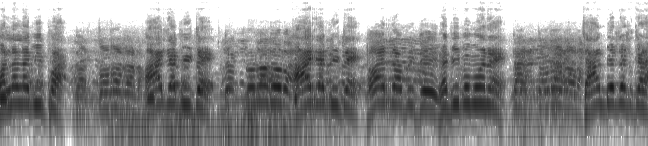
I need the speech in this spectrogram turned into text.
பல்லல பீப்பா. ஆரிய பீட்டே. ആരപ്പിട്ടെ റബീബ് മോനെ ചാമ്പ്യൻ എടുക്കണ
